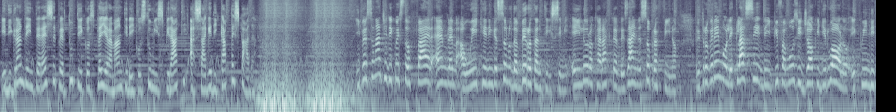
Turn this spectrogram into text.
e di grande interesse per tutti i cosplayer amanti dei costumi ispirati a saghe di cappa e spada. I personaggi di questo Fire Emblem Awakening sono davvero tantissimi e il loro character design sopraffino. Ritroveremo le classi dei più famosi giochi di ruolo e quindi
